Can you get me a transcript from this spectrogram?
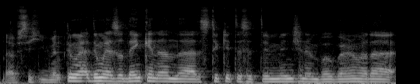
Nou, op zich, ik ben... Doe mij, doe mij zo denken aan eh, het stukje tussen Tim Minchin en Bo Burnham, waar dat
